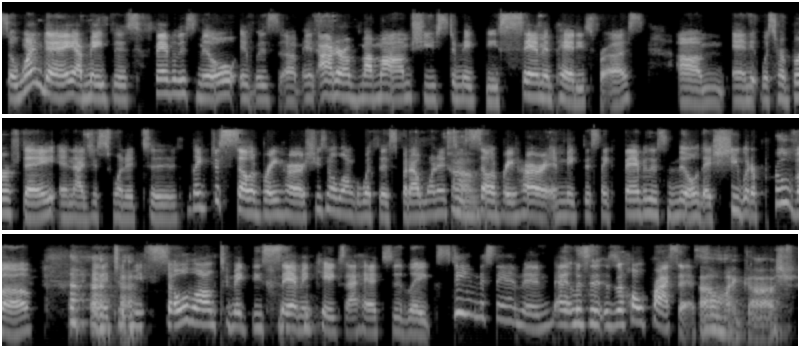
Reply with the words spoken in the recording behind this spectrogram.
So one day I made this fabulous meal. It was um, in honor of my mom. She used to make these salmon patties for us. Um, and it was her birthday, and I just wanted to like just celebrate her. She's no longer with us, but I wanted to oh. celebrate her and make this like fabulous meal that she would approve of. and it took me so long to make these salmon cakes. I had to like steam the salmon. It was, it was a whole process. Oh my gosh.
